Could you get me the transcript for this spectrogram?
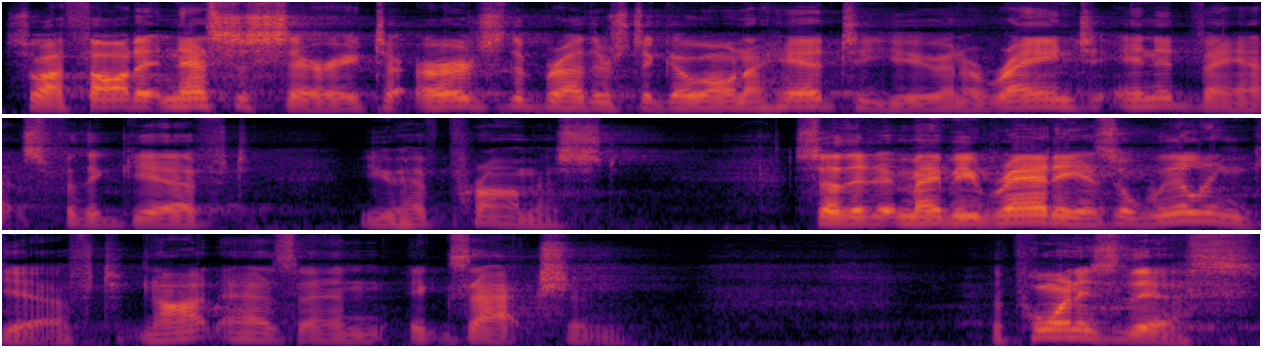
So I thought it necessary to urge the brothers to go on ahead to you and arrange in advance for the gift you have promised, so that it may be ready as a willing gift, not as an exaction. The point is this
